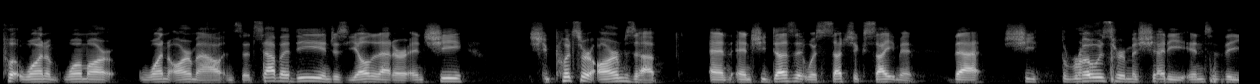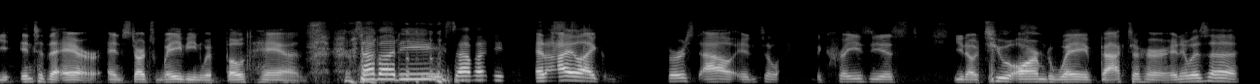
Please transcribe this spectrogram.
put one one arm one arm out and said sabadi and just yelled it at her. And she she puts her arms up and and she does it with such excitement that she throws her machete into the into the air and starts waving with both hands. Sabadi, sabadi. And I like burst out into like the craziest, you know, two-armed wave back to her. And it was a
